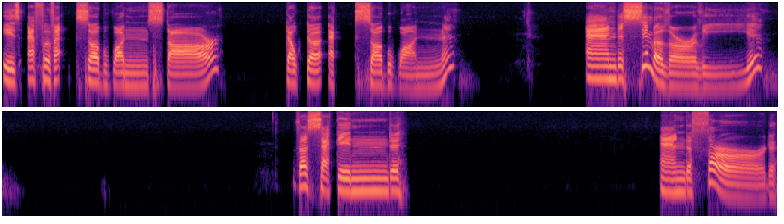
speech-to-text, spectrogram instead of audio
is f of x sub 1 star delta x sub 1 And similarly, the second and third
